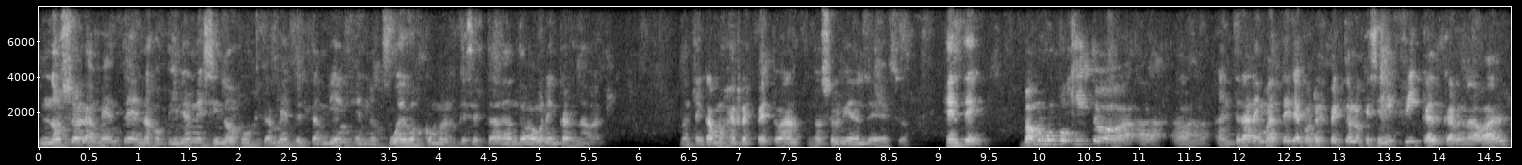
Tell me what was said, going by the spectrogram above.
no solamente en las opiniones, sino justamente también en los juegos como los que se está dando ahora en Carnaval. Mantengamos el respeto, ¿ah? no se olviden de eso. Gente, vamos un poquito a, entrar en materia con respecto a lo que significa el Carnaval.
